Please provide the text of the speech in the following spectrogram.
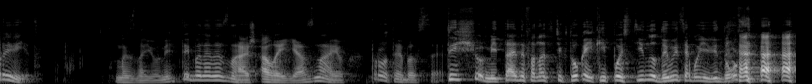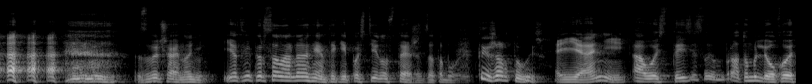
Привіт. Ми знайомі. Ти мене не знаєш, але я знаю про тебе все. Ти що, мій тайний фанат з Тіктока, який постійно дивиться мої відоси? Звичайно, ні. Я твій персональний агент, який постійно стежить за тобою. Ти жартуєш. Я ні. А ось ти зі своїм братом Льохою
